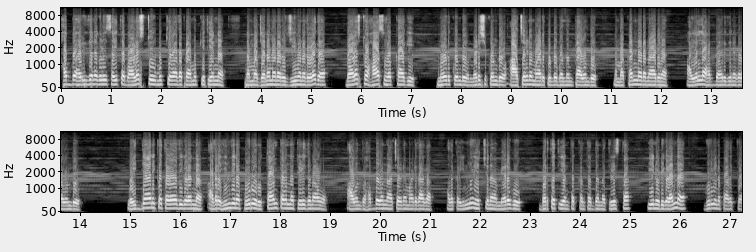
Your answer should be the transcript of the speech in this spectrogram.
ಹಬ್ಬ ಹರಿದಿನಗಳು ಸಹಿತ ಬಹಳಷ್ಟು ಮುಖ್ಯವಾದ ಪ್ರಾಮುಖ್ಯತೆಯನ್ನು ನಮ್ಮ ಜನಮನರ ಜೀವನದೊಳಗೆ ಬಹಳಷ್ಟು ಹಾಸುಹೊಕ್ಕಾಗಿ ನೋಡಿಕೊಂಡು, ನಡೆಸಿಕೊಂಡು, ಆಚರಣೆ ಮಾಡಿಕೊಂಡು ಬಂದಂಥ ಒಂದು ನಮ್ಮ ಕನ್ನಡ ನಾಡಿನ ಆ ಎಲ್ಲ ಹಬ್ಬ ಹರಿದಿನಗಳ ಒಂದು ವೈಜ್ಞಾನಿಕ ತಳಹದಿಗಳನ್ನ ಅದರ ಹಿಂದಿನ ಪೂರ್ವ ವೃತ್ತಾಂತವನ್ನು ತಿಳಿದು ನಾವು ಆ ಒಂದು ಹಬ್ಬವನ್ನು ಆಚರಣೆ ಮಾಡಿದಾಗ ಅದಕ್ಕೆ ಇನ್ನೂ ಹೆಚ್ಚಿನ ಮೆರಗು ಬರ್ತತಿ ಅಂತಕ್ಕಂಥದ್ದನ್ನು ತಿಳಿಸ್ತಾ ಈ ನುಡಿಗಳನ್ನು ಗುರುವಿನ ಪಾದಕ್ಕೆ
